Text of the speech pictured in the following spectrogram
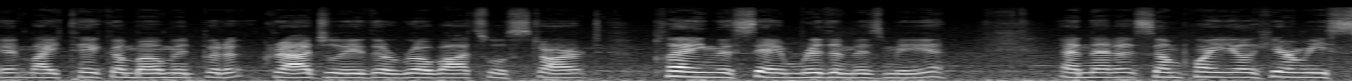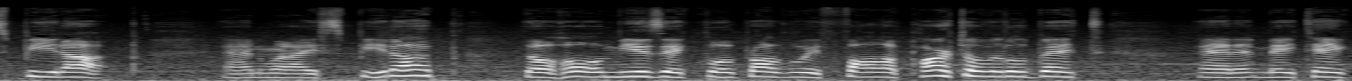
it might take a moment but gradually the robots will start playing the same rhythm as me. And then at some point you'll hear me speed up. And when I speed up the whole music will probably fall apart a little bit and it may take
